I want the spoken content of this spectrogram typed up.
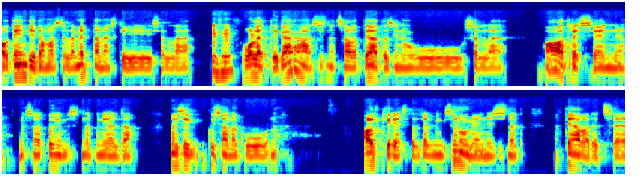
autendid oma selle MetaMaski selle mm -hmm. wallet'iga ära, siis nad saavad teada sinu selle aadressi, on ju, noh, sa oled põhimõtteliselt nagu nii-öelda, no isegi kui sa nagu noh, allkirjastad veel mingi sõnumi, on ju, siis nad noh, teavad, et see,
